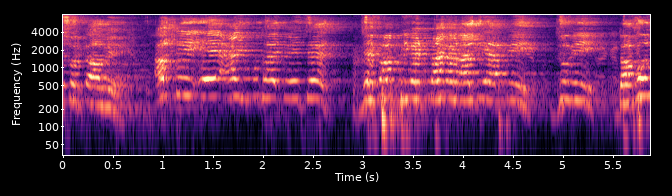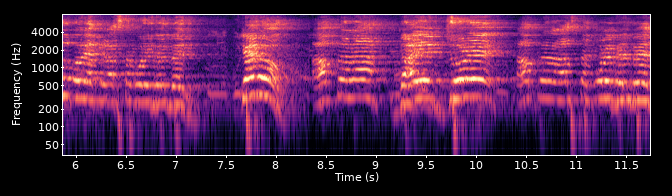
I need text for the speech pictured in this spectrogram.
সমাবেশ করতে হবে। আপনি এই আইন কোথায় পেয়েছেন? যে পাবলিকের টাকা না দিয়ে আপনি জমি দখল করে আপনি রাস্তা করে ফেলবেন। কেন? আপনারা গায়ের জোরে আপনারা রাস্তা করে ফেলবেন।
